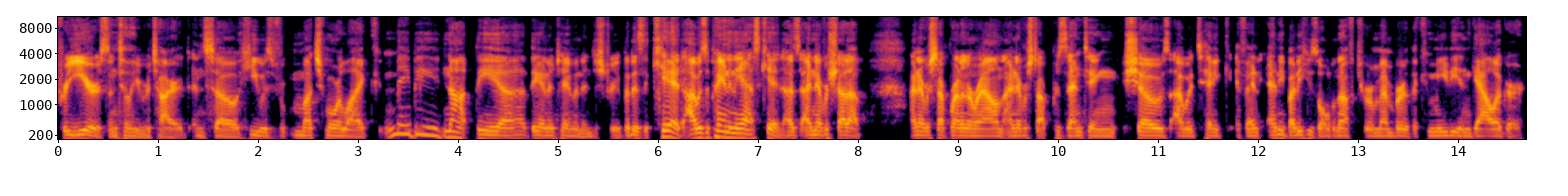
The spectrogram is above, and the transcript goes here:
for years until he retired, and so he was much more like maybe not the uh, the entertainment industry, but as a kid, I was a pain in the ass kid. I, was, I never shut up. I never stopped running around. I never stopped presenting shows. I would take if anybody who's old enough to remember the comedian Gallagher.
